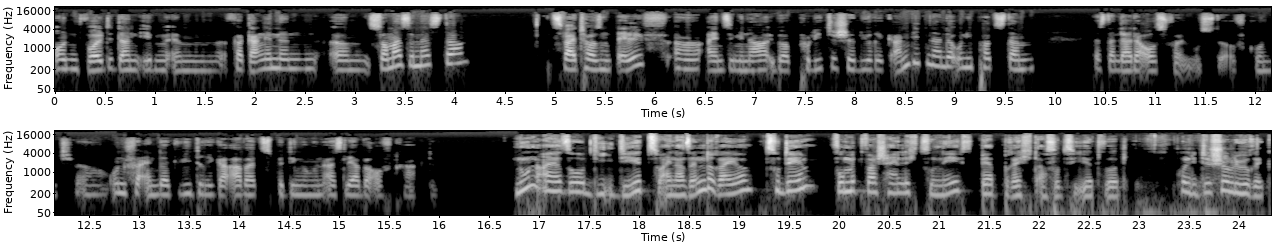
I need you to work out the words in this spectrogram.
und wollte dann eben im vergangenen ähm, Sommersemester 2011 äh, ein Seminar über politische Lyrik anbieten an der Uni Potsdam, das dann leider ausfallen musste aufgrund äh, unverändert widriger Arbeitsbedingungen als Lehrbeauftragte. Nun also die Idee zu einer Sendereihe, zu dem, womit wahrscheinlich zunächst Bert Brecht assoziiert wird. Politische Lyrik.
